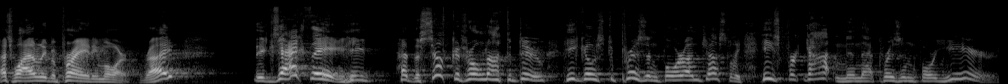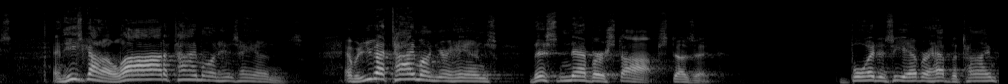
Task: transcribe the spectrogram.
That's why I don't even pray anymore, right? The exact thing he had the self control not to do, he goes to prison for unjustly. He's forgotten in that prison for years. And he's got a lot of time on his hands. And when you got time on your hands, this never stops, does it? Boy, does he ever have the time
